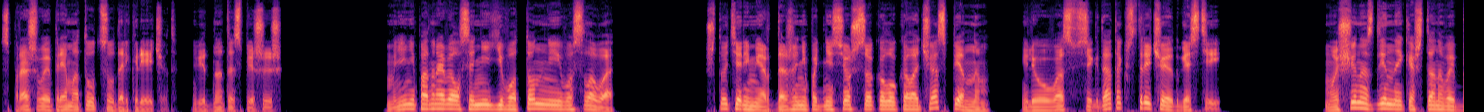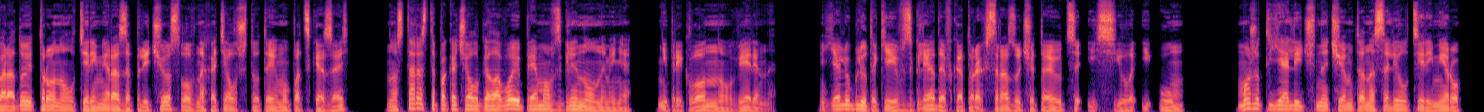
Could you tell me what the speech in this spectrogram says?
Спрашивай прямо тут, сударь кречет. Видно, ты спешишь». Мне не понравился ни его тон, ни его слова. «Что, Теремер, даже не поднесешь соколу калача с пенным? Или у вас всегда так встречают гостей?» Мужчина с длинной каштановой бородой тронул Теремера за плечо, словно хотел что-то ему подсказать, но староста покачал головой и прямо взглянул на меня. непреклонно, уверенно. Я люблю такие взгляды, в которых сразу читаются и сила, и ум. Может, я лично чем-то насолил Теремиру,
